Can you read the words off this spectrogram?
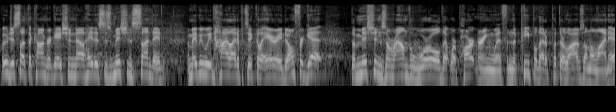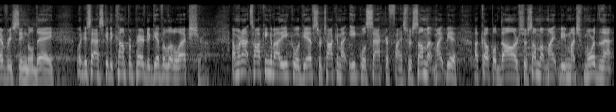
we would just let the congregation know, hey, this is Mission Sunday. And maybe we'd highlight a particular area. Don't forget the missions around the world that we're partnering with and the people that have put their lives on the line every single day. We just ask you to come prepared to give a little extra. And we're not talking about equal gifts, we're talking about equal sacrifice. For some, it might be a, a couple dollars, for some, it might be much more than that.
